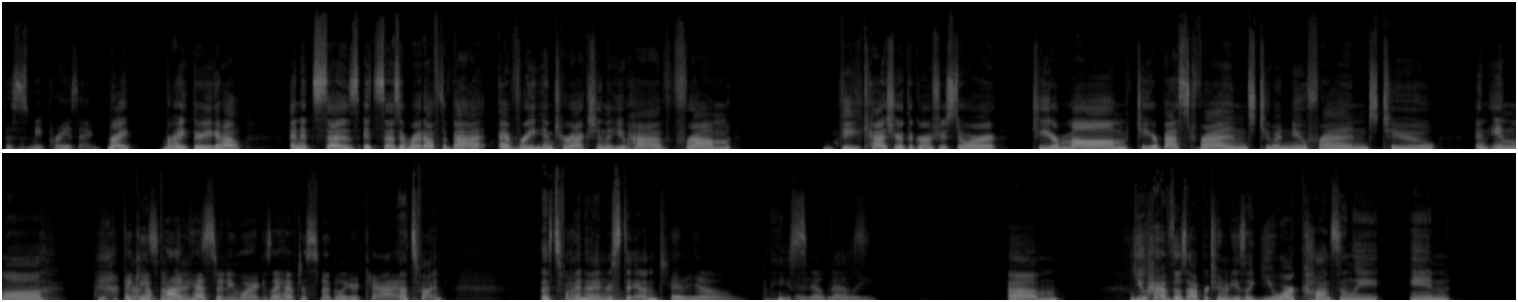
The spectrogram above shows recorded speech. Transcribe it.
This is me praising. Right. Right. There you go. And it says it says it right off the bat. Every interaction that you have from the cashier at the grocery store to your mom, to your best friend, to a new friend, to an in-law. I can't podcast anymore because I have to snuggle your cat. That's fine. That's fine. I understand. Hello. He's so Hello, nice. Belly. um you have those opportunities like you are constantly in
